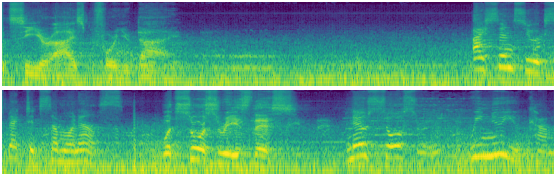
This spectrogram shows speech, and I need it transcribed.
would see your eyes before you die. I sense you expected someone else. What sorcery is this? No sorcery. We knew you'd come.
